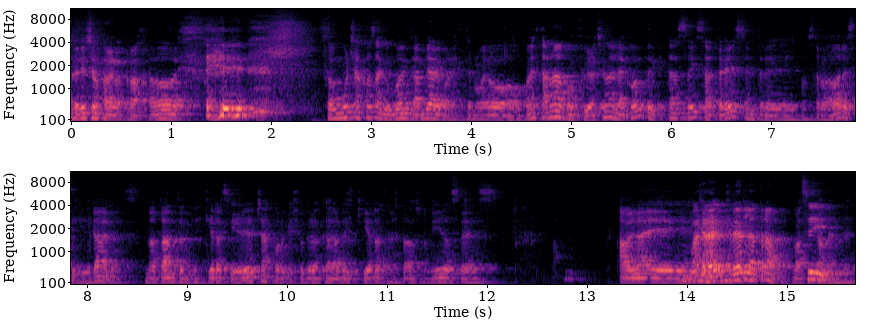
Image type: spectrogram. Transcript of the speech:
para los trabajadores. Son muchas cosas que pueden cambiar con este nuevo, con esta nueva configuración de la Corte que está 6 a 3 entre conservadores y liberales. No tanto entre izquierdas y derechas, porque yo creo que hablar de izquierdas en Estados Unidos es habla, eh, Bueno, creer- eh. creerle a Trump, básicamente.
